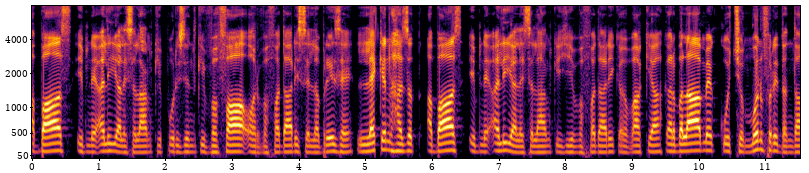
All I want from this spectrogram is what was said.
अब्बास इबन अली सलाम की पूरी ज़िंदगी वफा और वफादारी से लबरेज है, लेकिन हज़रत अब्बास इबन अली सलाम की ये वफादारी का वाक़ करबला में कुछ मुनफरद अंदाज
